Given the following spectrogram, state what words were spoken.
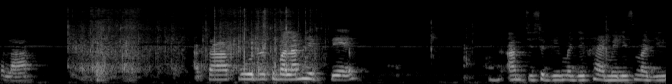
चला. आता पूर्ण तुम्हाला माहिती आहे. आमची सगळी म्हणजे फॅमिलीच माझी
